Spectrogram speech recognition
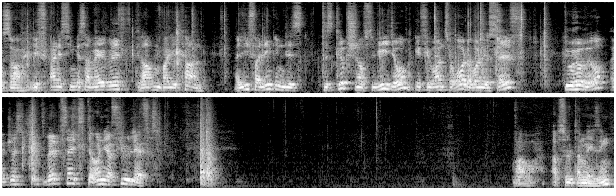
So, if anything is available, grab them while you can. I leave a link in this description of the video if you want to order one yourself. Do hurry up, I just checked the website, there are only a few left. Absolute amazing.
